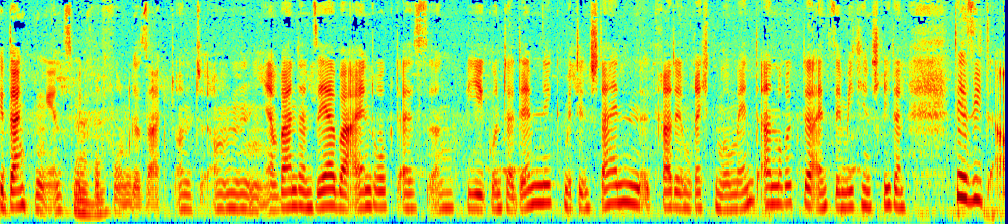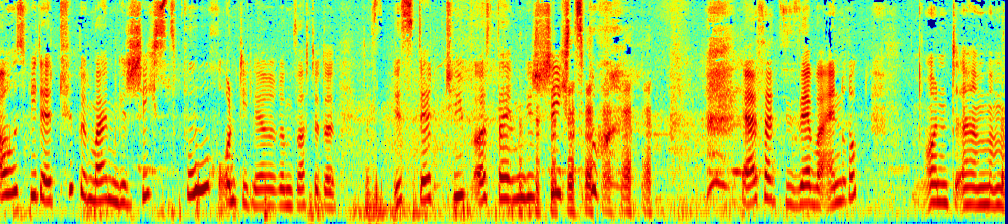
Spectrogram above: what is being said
Gedanken ins mhm. Mikrofon mhm. gesagt und ähm, waren dann sehr beeindruckt, als irgendwie Gunter Demnig mit den Steinen gerade im rechten Moment anrückte. Eins der Mädchen schrie dann, der sieht aus wie der Typ in meinem Geschichtsbuch und die Lehrerin sagte dann, das ist der Typ aus deinem Geschichtsbuch. ja, es hat sie sehr beeindruckt. Und ähm,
